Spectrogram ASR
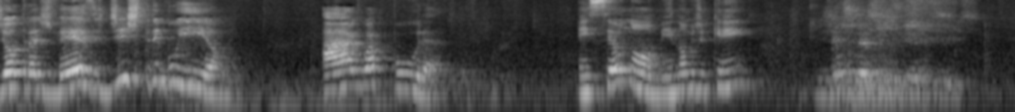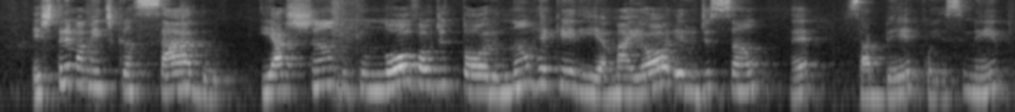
De outras vezes, distribuíam água pura em seu nome. Em nome de quem? Jesus. Extremamente cansado e achando que o novo auditório não requeria maior erudição, né, saber, conhecimento,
